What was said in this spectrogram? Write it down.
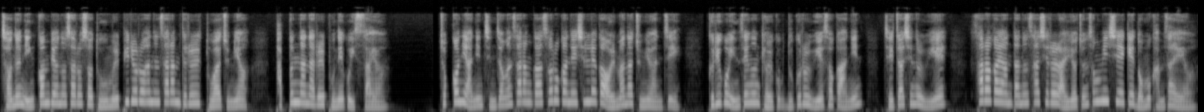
저는 인권 변호사로서 도움을 필요로 하는 사람들을 도와주며 바쁜 나날을 보내고 있어요. 조건이 아닌 진정한 사랑과 서로 간의 신뢰가 얼마나 중요한지 그리고 인생은 결국 누구를 위해서가 아닌 제 자신을 위해 살아가야 한다는 사실을 알려준 성민 씨에게 너무 감사해요.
